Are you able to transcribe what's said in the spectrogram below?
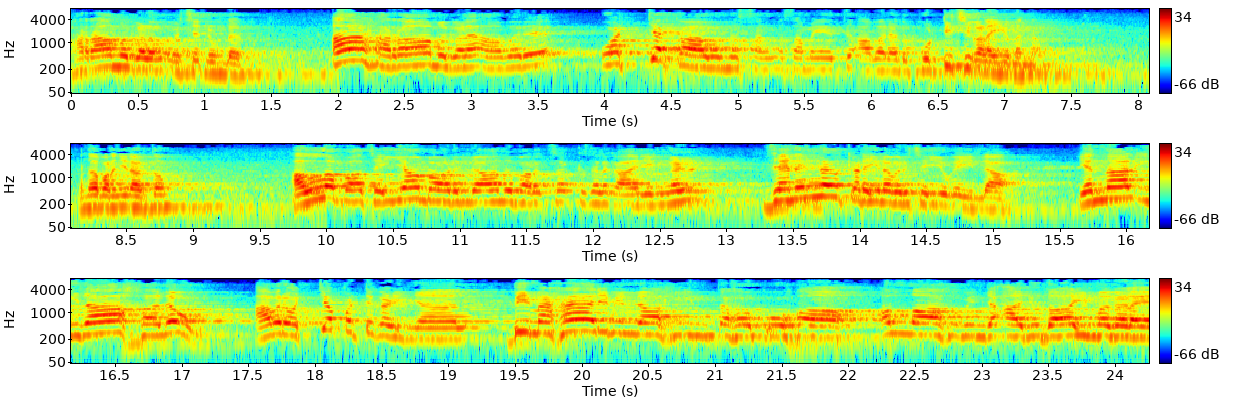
ഹറാമുകൾ വെച്ചിട്ടുണ്ട്. ആ ഹറാമുകളെ അവർ ഒറ്റക്കാവുന്ന സമയത്ത് അവരത് പൊട്ടിച്ചു കളയുമെന്നാണ്. എന്താ പറഞ്ഞതിന്റെ അർത്ഥം അല്ല ചെയ്യാൻ പാടില്ല എന്ന് പറഞ്ഞ ചില കാര്യങ്ങൾ ജനങ്ങൾക്കിടയിൽ അവർ ചെയ്യുകയില്ല എന്നാൽ ഇതാ ഹലൗ അവർ ഒറ്റപ്പെട്ട് കഴിഞ്ഞാൽ. അള്ളാഹുവിന്റെ അരുതായ്മകളെ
